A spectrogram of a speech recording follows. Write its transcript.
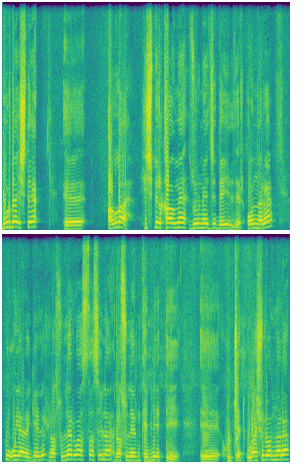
Burada işte e, Allah hiçbir kavme zulmedici değildir. Onlara bu uyarı gelir. Rasuller vasıtasıyla, Rasullerin tebliğ ettiği e, hüccet ulaşır onlara.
